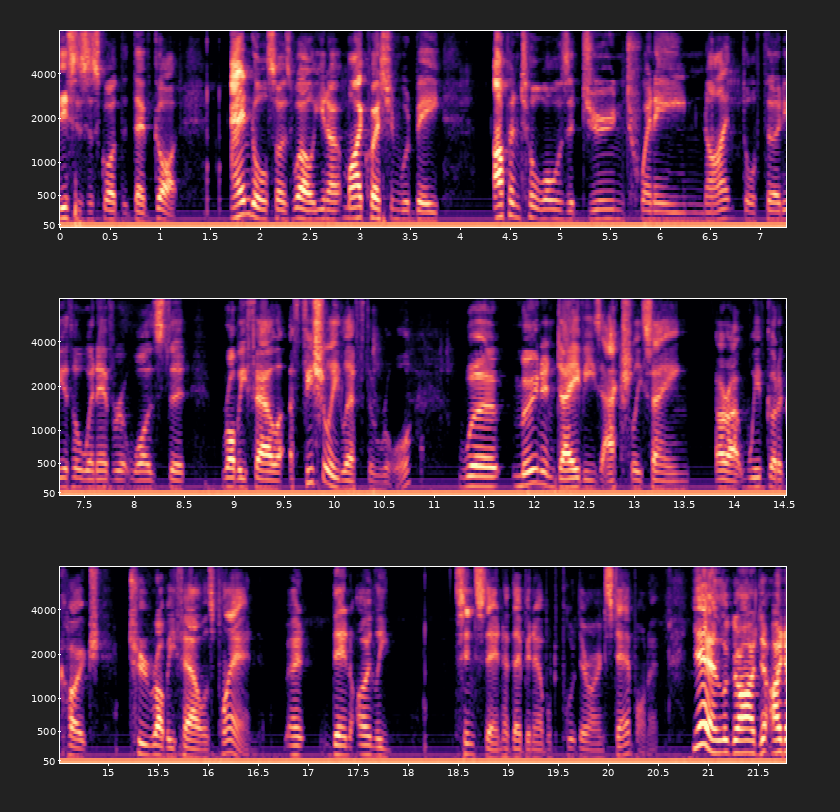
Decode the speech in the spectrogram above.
this is the squad that they've got. And also, as well, you know, my question would be up until what was it, June 29th or 30th or whenever it was that Robbie Fowler officially left the Roar, were Moon and Davies actually saying, all right, we've got a coach to Robbie Fowler's plan? And then only since then have they been able to put their own stamp on it. Yeah, look, I, I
